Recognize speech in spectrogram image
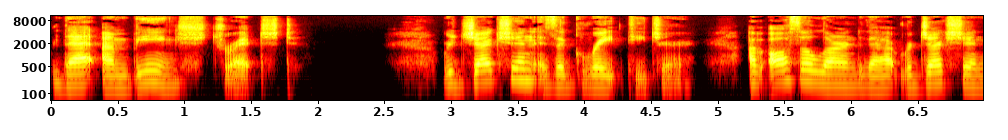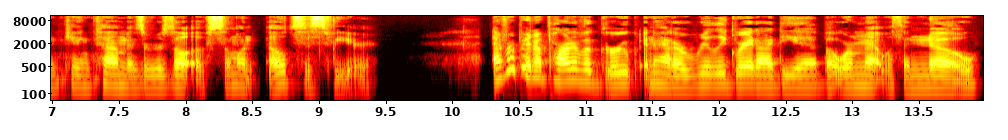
That I'm being stretched. Rejection is a great teacher. I've also learned that rejection can come as a result of someone else's fear. Ever been a part of a group and had a really great idea but were met with a no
